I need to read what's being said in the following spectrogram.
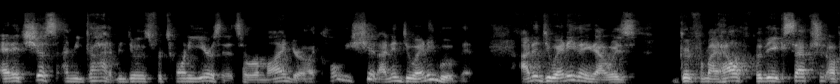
And it's just, I mean, God, I've been doing this for 20 years and it's a reminder like, holy shit, I didn't do any movement. I didn't do anything that was good for my health, for the exception of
